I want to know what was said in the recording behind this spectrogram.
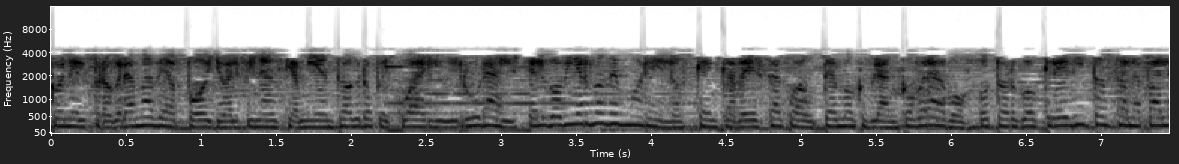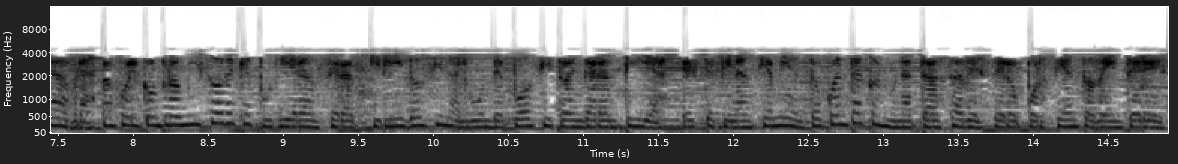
Con el programa de apoyo al financiamiento agropecuario y rural, el gobierno de Morelos, que encabeza Cuauhtémoc Blanco Bravo, otorgó créditos a la palabra bajo el compromiso de que pudieran ser adquiridos sin algún depósito en garantía. Este financiamiento cuenta con una tasa de 0% de interés,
